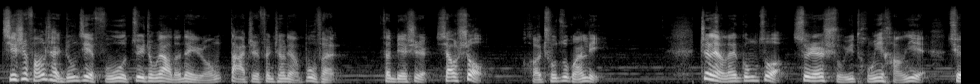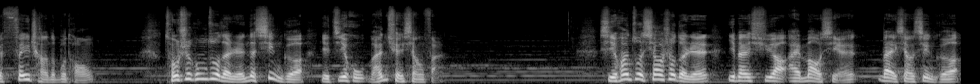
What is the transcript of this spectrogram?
其实，房产中介服务最重要的内容大致分成两部分，分别是销售和出租管理。这两类工作虽然属于同一行业，却非常的不同。从事工作的人的性格也几乎完全相反。喜欢做销售的人一般需要爱冒险、外向性格，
